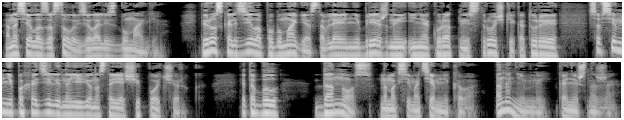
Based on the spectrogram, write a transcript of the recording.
Она села за стол и взяла лист бумаги. Перо скользило по бумаге, оставляя небрежные и неаккуратные строчки, которые совсем не походили на ее настоящий почерк. Это был донос на Максима Темникова, анонимный, конечно же.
